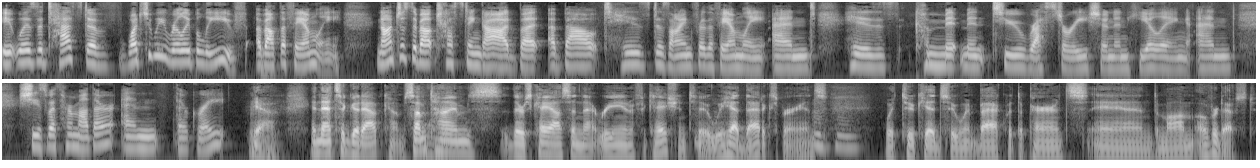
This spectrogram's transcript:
it was a test of what do we really believe about the family? Not just about trusting god but about his design for the family and his commitment to restoration and healing. And she's with her mother and they're great. Yeah, and that's a good outcome. Sometimes there's chaos in that reunification too. We had that experience mm-hmm. With two kids who went back with the parents, and the mom overdosed.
